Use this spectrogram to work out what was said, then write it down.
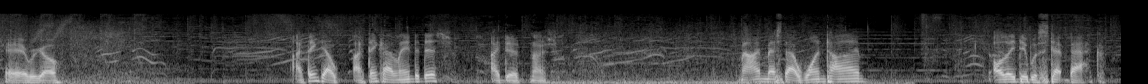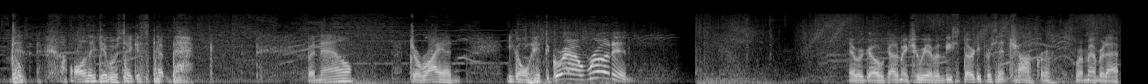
Okay, here we go. I think that I think I landed this. I did. Nice. Man, I messed that one time. All they did was step back. All they did was take a step back. But now, Jiraiya, he gonna hit the ground running. There we go. We gotta make sure we have at least 30% chakra. Remember that.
